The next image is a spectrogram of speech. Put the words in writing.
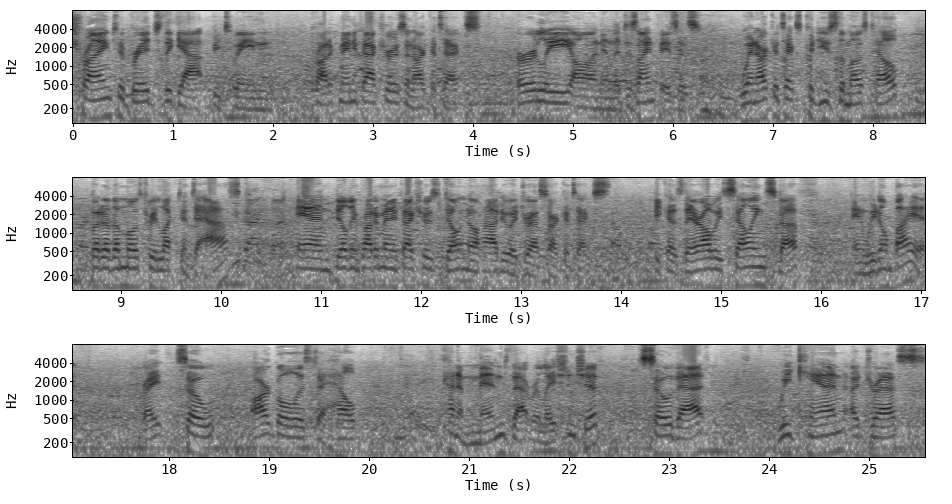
trying to bridge the gap between product manufacturers and architects early on in the design phases when architects could use the most help but are the most reluctant to ask. And building product manufacturers don't know how to address architects because they're always selling stuff and we don't buy it right? So our goal is to help kind of mend that relationship so that we can address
